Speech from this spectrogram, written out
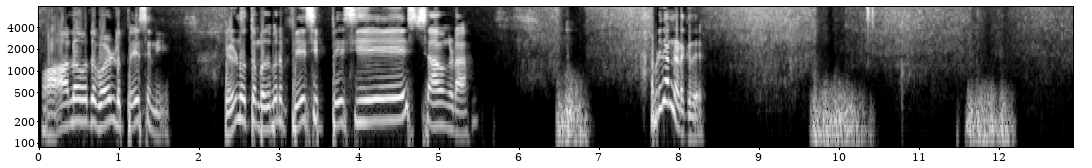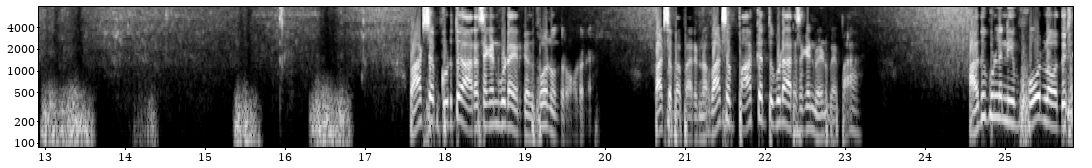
ஆல் ஓவர் த வேர்ல்டு பேசு நீ. எழுநூத்தம்பது பேர் பேசி பேசியே சாவுங்கடா. அப்படிதான் நடக்குது. வாட்ஸ்அப் கொடுத்து அரை செகண்ட் கூட இருக்காது. ஃபோன் வந்துடும் உடனே. வாட்ஸ்அப்பை பாருங்க வாட்ஸ்அப் பார்க்கறதுக்கு கூட அரை செகண்ட் வேணுமேப்பா. அதுக்குள்ள நீ ஃபோனில் வந்துட்டு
